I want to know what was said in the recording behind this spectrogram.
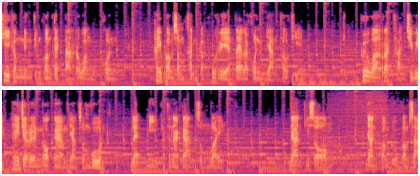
ที่คำนึงถึงความแตกต่างระหว่างบุคคล ให้ความสำคัญกับผู้เรียนแต่ละคนอย่างเท่าเทียม เพื่อวางรากฐานชีวิตให้เจริญงอกงามอย่างสมบูรณ์ และมีพัฒนาการสมวัย ด้านที่ 2 ด้านความรู้ความสา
